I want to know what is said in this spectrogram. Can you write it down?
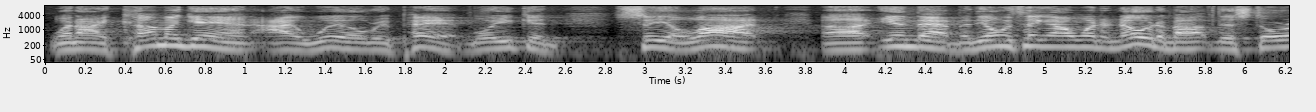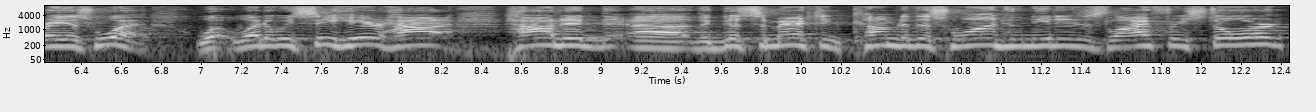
when I come again, I will repay it. Boy, you can see a lot uh, in that. But the only thing I want to note about this story is what? What, what do we see here? How, how did uh, the Good Samaritan come to this one who needed his life restored?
